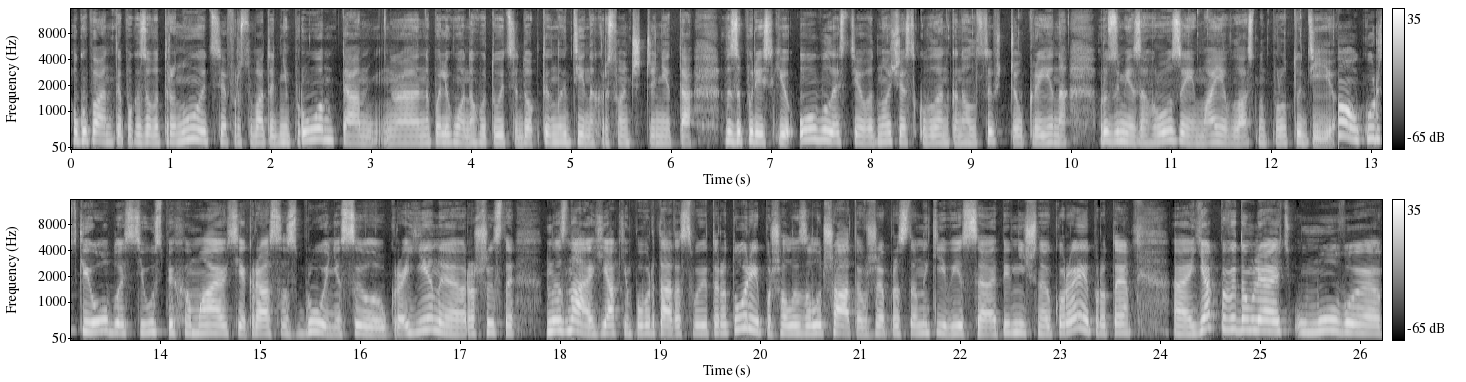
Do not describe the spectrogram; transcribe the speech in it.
окупанти показово тренуються форсувати Дніпро та е, на полігонах готуються до активних дій на Херсонщині та в Запорізькій області. Водночас Коваленко наголосив, що Україна розуміє загрози і має власну протидію. А у Курській області успіхи мають якраз збройні сили України. Рашисти не знають, як їм повертати свої території. Почали залучати вже представників із е, північної Кореї. Проте, е, як повідомляють умови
